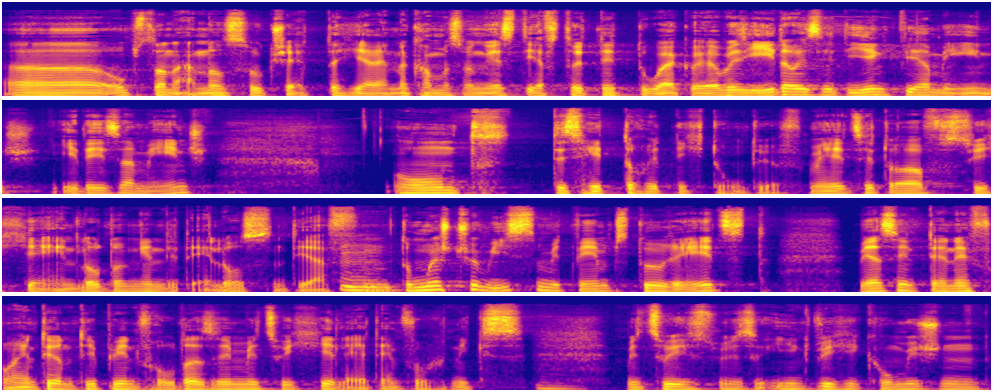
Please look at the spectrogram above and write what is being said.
äh, ob es dann auch noch so gescheit daher. Dann kann man sagen, jetzt darfst du halt nicht da gehen. Aber jeder ist halt irgendwie ein Mensch. Jeder ist ein Mensch. Und das hätte er halt nicht tun dürfen. Man hätte sich da auf solche Einladungen nicht einlassen dürfen. Mhm. Du musst schon wissen, mit wem du redest, wer sind deine Freunde und ich bin froh, dass ich mit solchen Leuten einfach nichts, mhm. mit, so, mit so irgendwelche komischen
